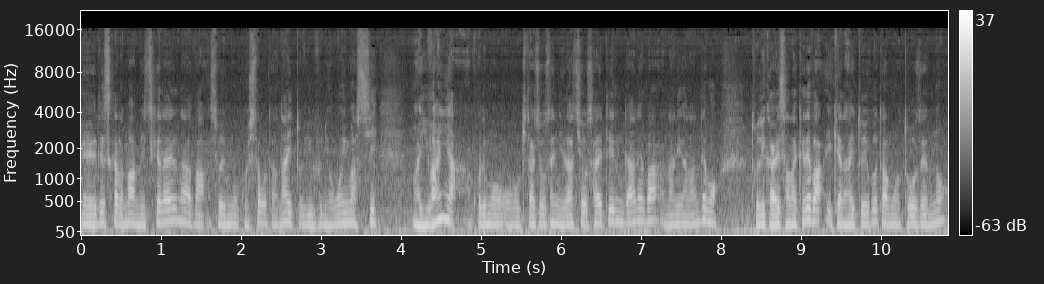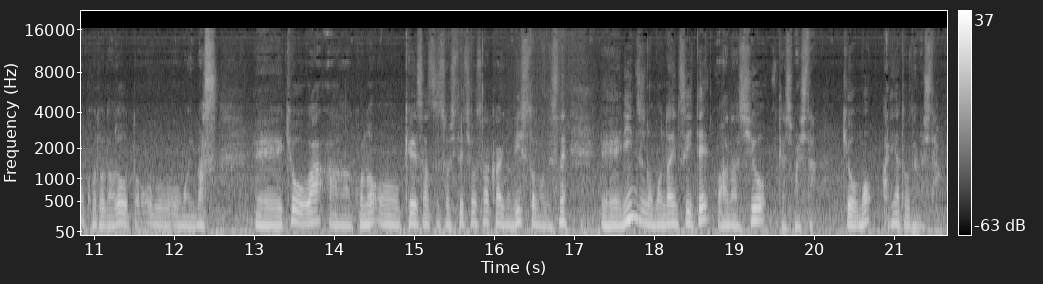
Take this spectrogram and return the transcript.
えー、ですからまあ見つけられるならばそれにも越したことはないというふうに思いますし、まあ、いわんやこれも北朝鮮に拉致をされているのであれば何が何でも取り返さなければいけないということはもう当然のことだろうと思います。えー、今日はこの警察そして調査会のリストのですね、えー、人数の問題についてお話をいたしました。今日もありがとうございました。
